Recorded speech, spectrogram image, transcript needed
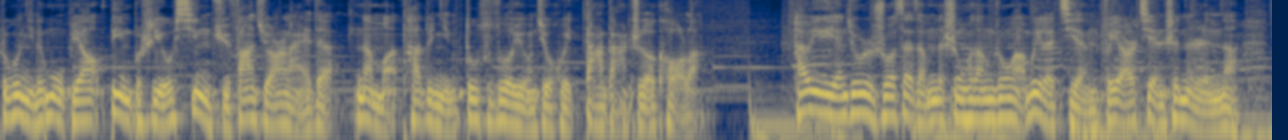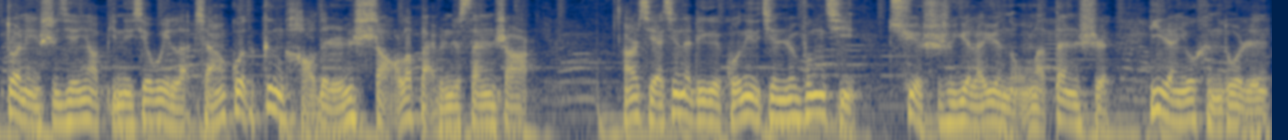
如果你的目标并不是由兴趣发掘而来的，那么它对你的督促作用就会大打折扣了。还有一个研究是说，在咱们的生活当中啊，为了减肥而健身的人呢，锻炼时间要比那些为了想要过得更好的人少了百分之三十二。而且现在这个国内的健身风气确实是越来越浓了，但是依然有很多人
